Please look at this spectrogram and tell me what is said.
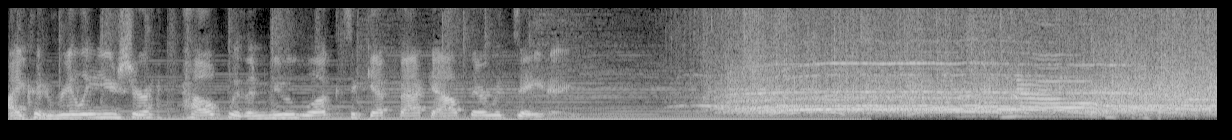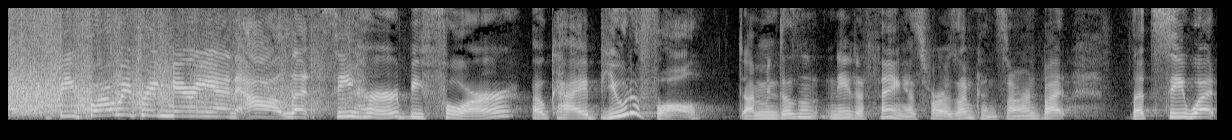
I could really use your help with a new look to get back out there with dating. See her before. Okay, beautiful. I mean, doesn't need a thing as far as I'm concerned, but let's see what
